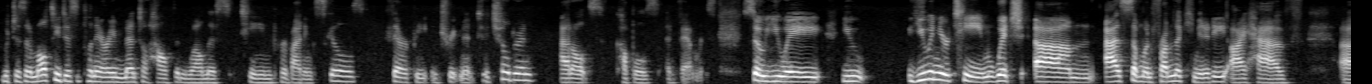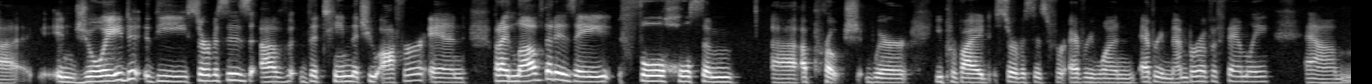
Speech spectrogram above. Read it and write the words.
which is a multidisciplinary mental health and wellness team providing skills therapy and treatment to children adults couples and families. So you a you you and your team, which um, as someone from the community, I have uh, enjoyed the services of the team that you offer, and but I love that is a full, wholesome uh, approach where you provide services for everyone, every member of a family, um,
